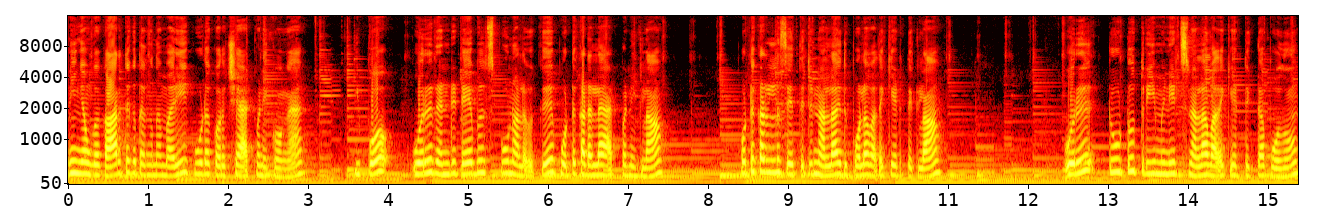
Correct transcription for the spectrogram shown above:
நீங்கள் உங்கள் காரத்துக்கு தகுந்த மாதிரி கூட குறைச்சி ஆட் பண்ணிக்கோங்க. இப்போது ஒரு ரெண்டு டேபிள் ஸ்பூன் அளவுக்கு பொட்டுக்கடலை ஆட் பண்ணிக்கலாம். பொட்டுக்கடலை சேர்த்துட்டு நல்லா இது போல் வதக்கி எடுத்துக்கலாம். ஒரு டூ டு த்ரீ மினிட்ஸ் நல்லா வதக்கி எடுத்துக்கிட்டால் போதும்.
